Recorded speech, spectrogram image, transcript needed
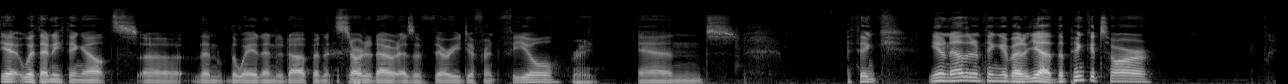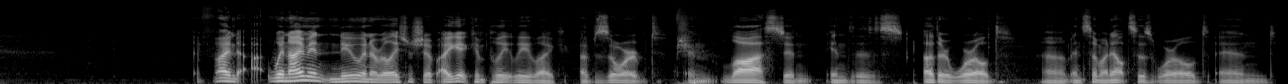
it with anything else uh, than the way it ended up. And it started out as a very different feel, Right. and I think you know now that I'm thinking about it, yeah, the pink guitar. I find uh, when I'm in new in a relationship, I get completely like absorbed Sure. and lost in in this other world, um, in someone else's world, and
